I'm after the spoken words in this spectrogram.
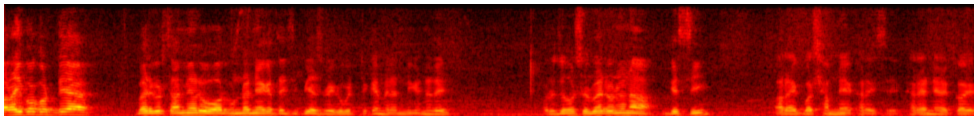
আর আই পকট দিয়া। বাইর করছে আমি আর ওর হুন্ডা নিয়ে গেতাইছি পিয়াস বেগে বেরতে ক্যামেরার নিয়ে না রে? ওর যে হোসের বাইরে না গেছি আর একবার সামনে খারাইছে খারাই নিয়ে কয়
